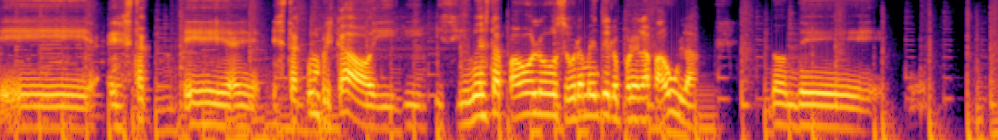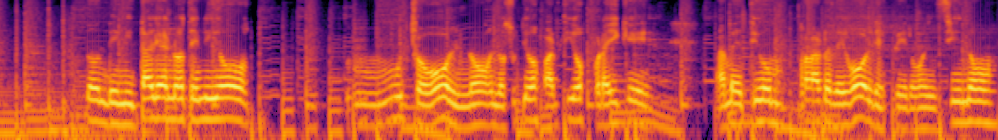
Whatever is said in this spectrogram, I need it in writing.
eh, está, eh, está complicado y, si no está Paolo seguramente lo pone la Paula donde donde en Italia no ha tenido mucho gol ¿no? en los últimos partidos por ahí que, ha metido un par de goles, pero en sí no,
